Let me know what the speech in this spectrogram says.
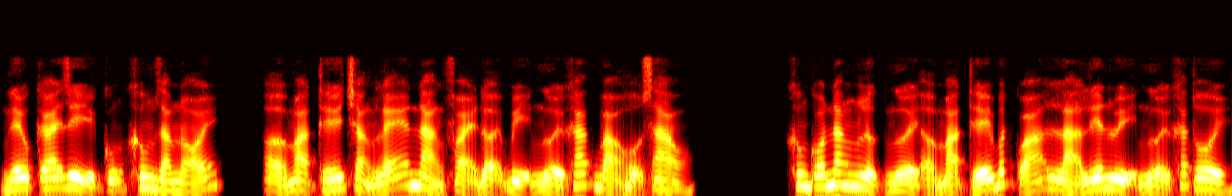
Nếu cái gì cũng không dám nói, ở mặt thế chẳng lẽ nàng phải đợi bị người khác bảo hộ sao? Không có năng lực người ở mặt thế bất quá là liên lụy người khác thôi.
